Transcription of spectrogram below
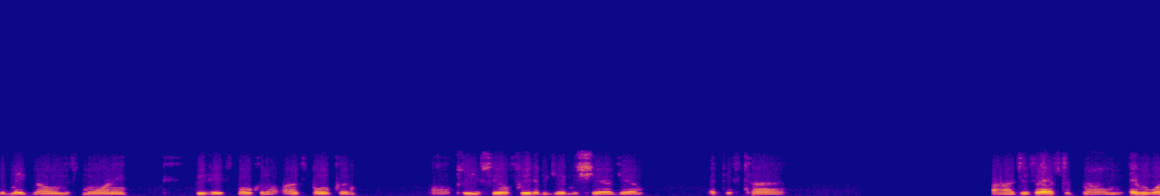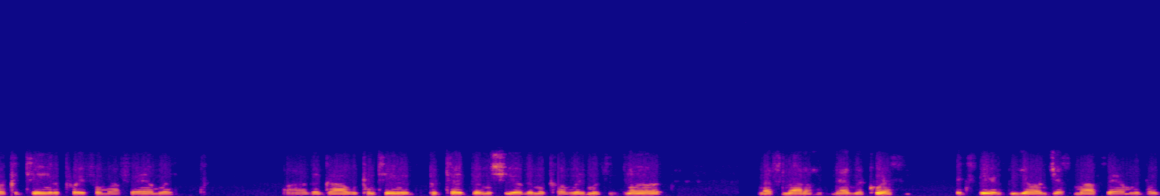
to make known this morning, be they spoken or unspoken, uh, please feel free to begin to share them at this time. I just ask that um, everyone continue to pray for my family, uh, that God will continue to protect them and shield them and cover them with His blood. That's not a that request extends beyond just my family, but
